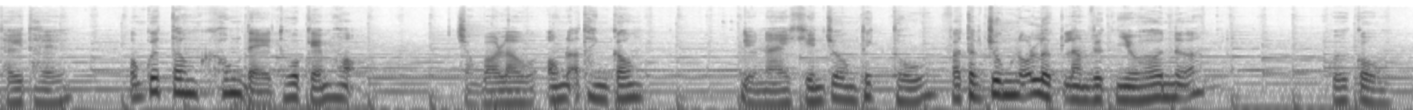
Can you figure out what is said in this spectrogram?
Thấy thế, ông quyết tâm không để thua kém họ. Trong bao lâu ông đã thành công Điều này khiến cho ông thích thú và tập trung nỗ lực làm việc nhiều hơn nữa. Cuối cùng,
